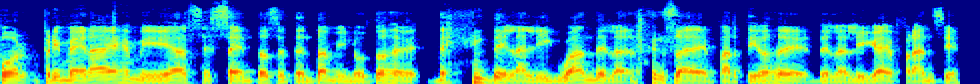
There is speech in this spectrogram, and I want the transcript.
por primera vez en mi vida 60 70 minutos de, de, la Ligue 1, de, la, o sea, de partidos de, de, la Liga de Francia,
